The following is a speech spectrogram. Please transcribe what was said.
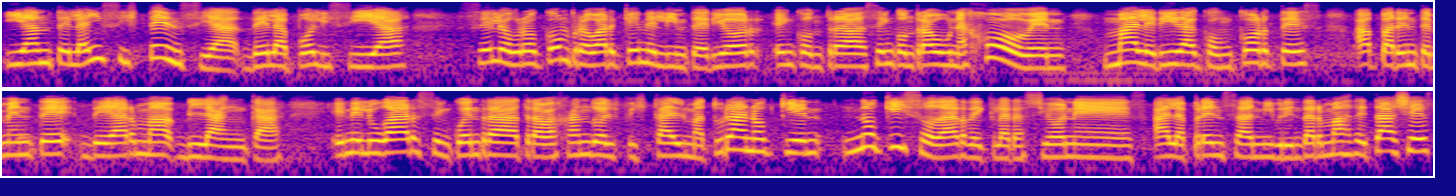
y ante la insistencia de la policía se logró comprobar que en el interior se encontraba una joven mal herida con cortes aparentemente de arma blanca. En el lugar se encuentra trabajando el fiscal Maturano, quien no quiso dar declaraciones a la prensa ni brindar más detalles,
